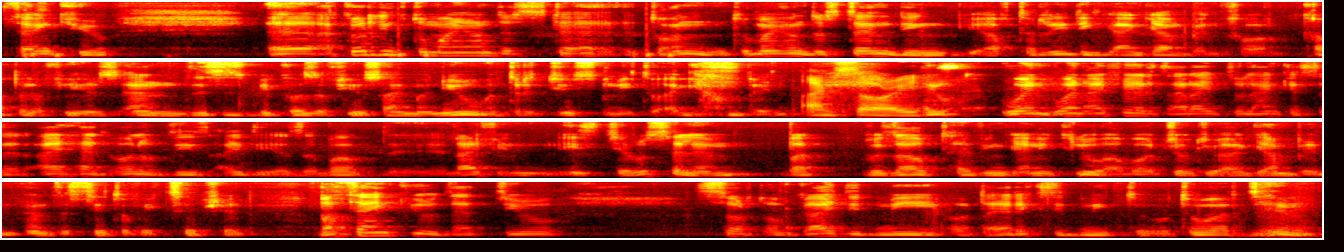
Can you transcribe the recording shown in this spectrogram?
thank you. Uh, according to my, understa- to, un- to, my understanding, after reading Agamben for a couple of years, and this is because of you, Simon, you introduced me to Agamben. I'm sorry. When, when I first arrived to Lancaster, I had all of these ideas about life in East Jerusalem, but without having any clue about Giorgio Agamben and the state of exception. But thank you that you sort of guided me or directed me to, towards him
